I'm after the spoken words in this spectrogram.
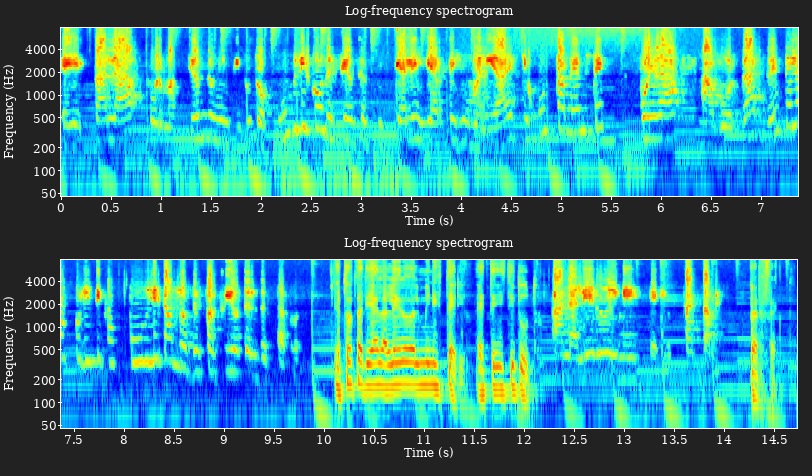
está la formación de un instituto público de ciencias sociales y artes y humanidades que justamente pueda abordar desde las políticas públicas los desafíos del desarrollo. Esto estaría al alero del ministerio, este instituto. Al alero del ministerio, exactamente. Perfecto.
